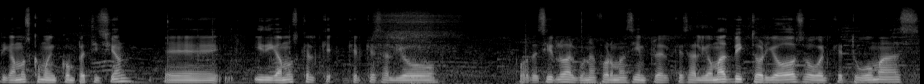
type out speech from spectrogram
digamos, como en competición. Eh, y digamos que el que, el que salió, por decirlo de alguna forma simple, el que salió más victorioso o el que tuvo más,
